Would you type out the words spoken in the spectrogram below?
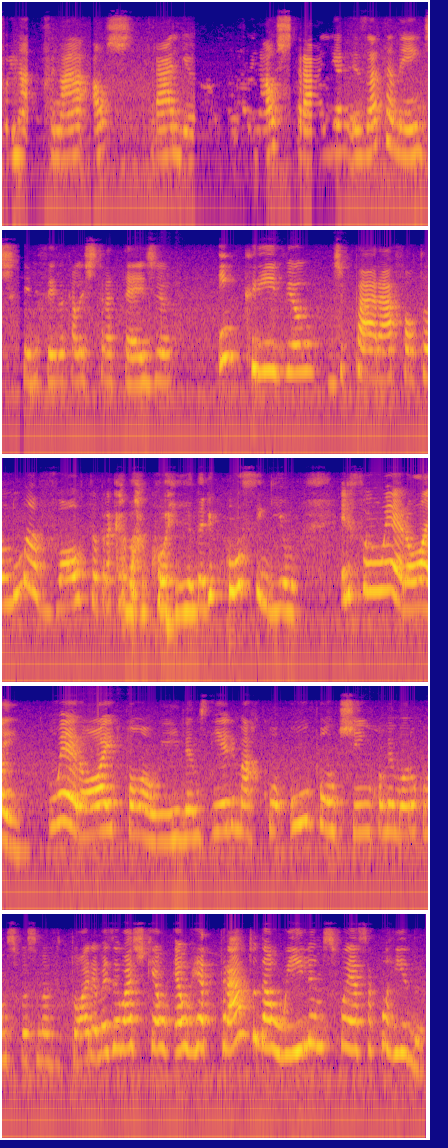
foi na, foi na Austrália. Foi na Austrália, exatamente, que ele fez aquela estratégia incrível de parar faltando uma volta para acabar a corrida. Ele conseguiu. Ele foi um herói, um herói com a Williams e ele marcou um pontinho, comemorou como se fosse uma vitória. Mas eu acho que é o, é o retrato da Williams foi essa corrida.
